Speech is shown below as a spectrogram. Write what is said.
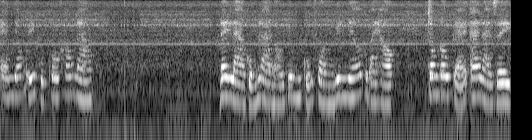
em giống ý của cô không nào. Đây là cũng là nội dung của phần ghi nhớ của bài học. Trong câu kể ai là gì,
